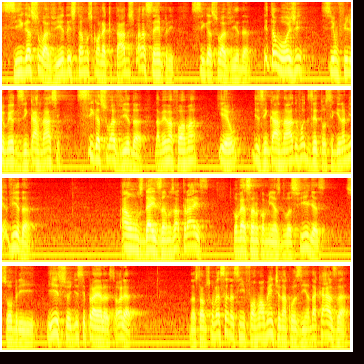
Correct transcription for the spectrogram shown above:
Siga a sua vida, estamos conectados para sempre siga a sua vida. Então hoje, se um filho meu desencarnasse, siga a sua vida, da mesma forma que eu, desencarnado, vou dizer, estou seguindo a minha vida. Há uns dez anos atrás, conversando com minhas duas filhas sobre isso, eu disse para elas: olha, nós estávamos conversando assim informalmente na cozinha da casa.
